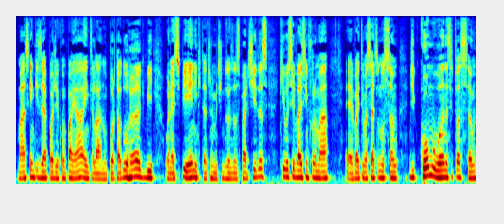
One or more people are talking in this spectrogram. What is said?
mas quem quiser pode acompanhar, entra lá no portal do rugby ou na SPN, que está transmitindo todas as partidas, que você vai se informar, eh, vai ter uma certa noção de como anda a situação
